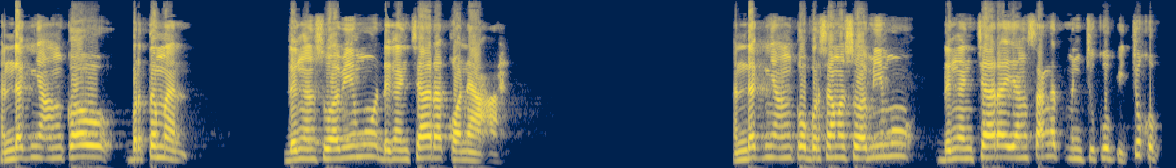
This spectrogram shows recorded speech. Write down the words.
Hendaknya engkau berteman dengan suamimu dengan cara qana'ah Hendaknya engkau bersama suamimu dengan cara yang sangat mencukupi. Cukup.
